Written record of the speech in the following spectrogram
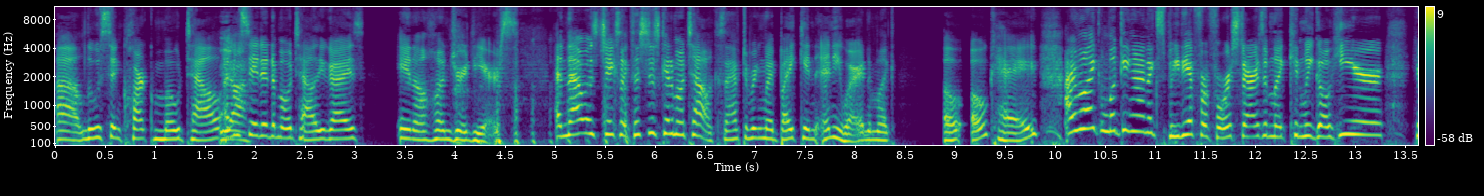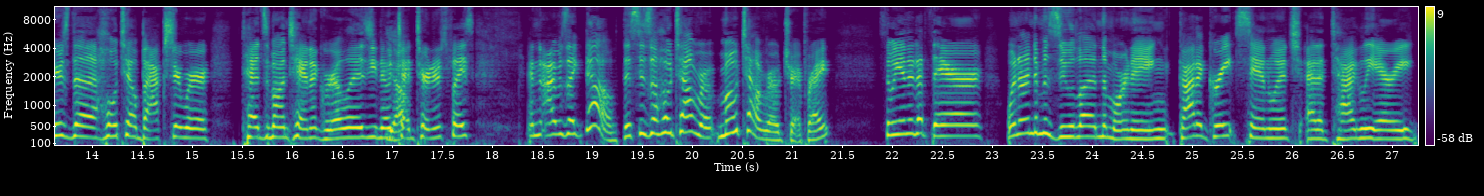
uh, Lewis and Clark motel. I Yeah. haven't stayed at a motel, you guys, in a hundred years. and that was Jake's like, let's just get a motel because I have to bring my bike in anywhere. And I'm like, Oh, okay. I'm like looking on Expedia for four stars. I'm like, can we go here? Here's the Hotel Baxter where Ted's Montana Grill is, you know, Yep. Ted Turner's place. And I was like, no, this is a hotel ro- motel road trip, right? So we ended up there, went on to Missoula in the morning, got a great sandwich at a Tagliare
